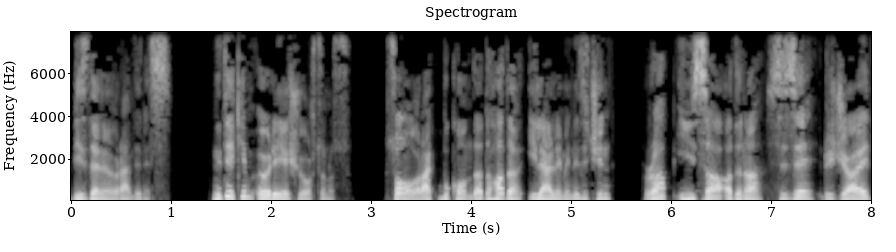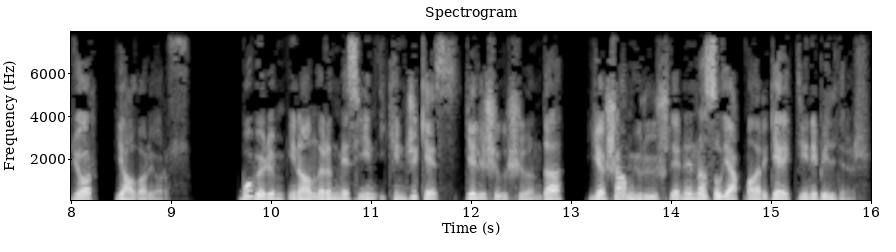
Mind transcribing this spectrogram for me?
bizden öğrendiniz. Nitekim öyle yaşıyorsunuz. Son olarak bu konuda daha da ilerlemeniz için Rab İsa adına size rica ediyor, yalvarıyoruz. Bu bölüm inanların Mesih'in ikinci kez gelişi ışığında yaşam yürüyüşlerini nasıl yapmaları gerektiğini bildirir.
